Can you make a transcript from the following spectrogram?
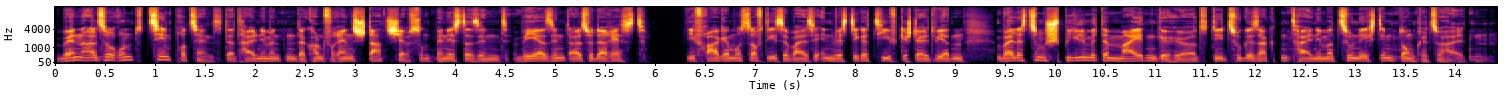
Wenn also rund 10 Prozent der Teilnehmenden der Konferenz Staatschefs und Minister sind, wer sind also der Rest? Die Frage muss auf diese Weise investigativ gestellt werden, weil es zum Spiel mit dem Meiden gehört, die zugesagten Teilnehmer zunächst im Dunkel zu halten.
